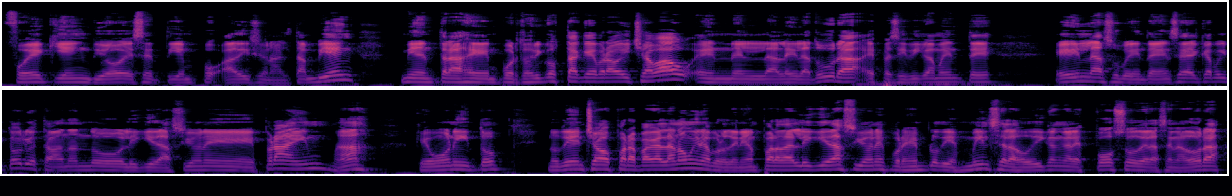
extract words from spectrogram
fue quien dio ese tiempo adicional. También, mientras en Puerto Rico está quebrado y chavao, en la legislatura, específicamente en la superintendencia del Capitolio, estaban dando liquidaciones prime. Ah, qué bonito. No tienen chavos para pagar la nómina, pero tenían para dar liquidaciones. Por ejemplo, 10 mil se las adjudican al esposo de la senadora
